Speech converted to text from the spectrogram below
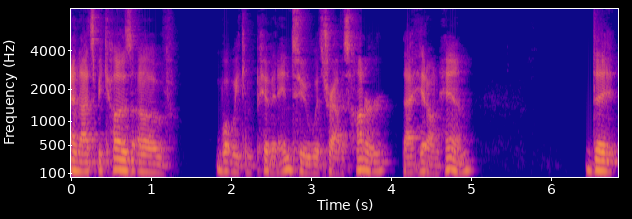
and that's because of what we can pivot into with Travis Hunter that hit on him. That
